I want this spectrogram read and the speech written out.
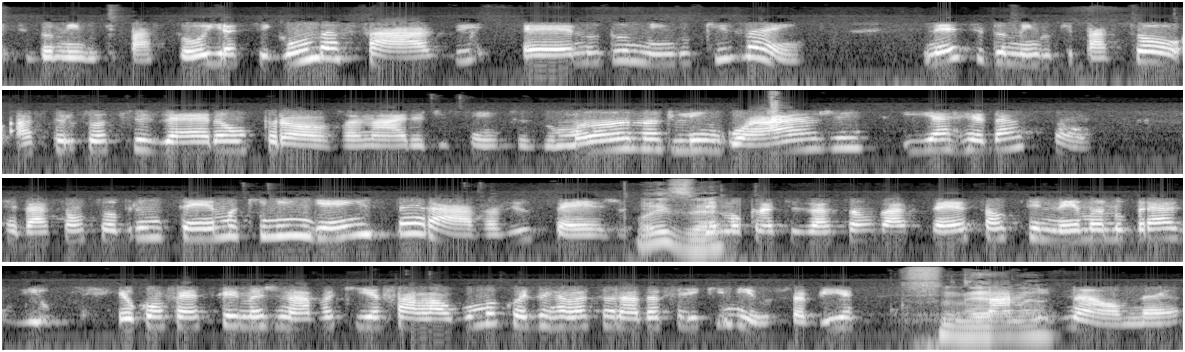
Esse domingo que passou, e a segunda fase é no domingo que vem. Nesse domingo que passou, as pessoas fizeram prova na área de ciências humanas, linguagens e a redação. Redação sobre um tema que ninguém esperava, viu, Sérgio? Pois é. Democratização do acesso ao cinema no Brasil. Eu confesso que eu imaginava que ia falar alguma coisa relacionada a fake news, sabia? É, Mas né? não, né?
